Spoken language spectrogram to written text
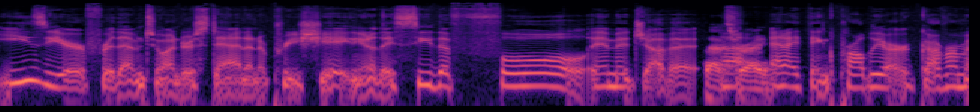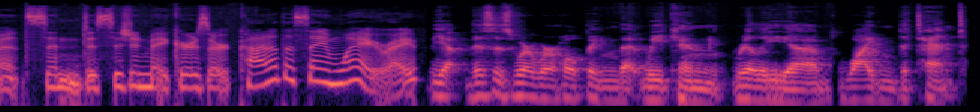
easier for them to understand and appreciate. You know, they see the full image of it. That's uh, right. And I think probably our governments and decision makers are kind of the same way, right? Yeah, this is where we're hoping that we can really uh, widen the tent,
